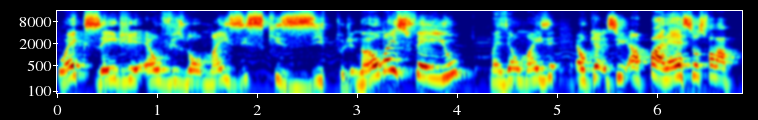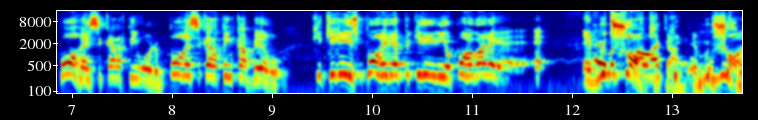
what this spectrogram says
o X-Age é o visual mais esquisito. de- Não é o mais feio, mas é o mais. É o que se aparece você falar, porra, esse cara tem olho, porra, esse cara tem cabelo. Que que, que é isso? Porra, ele é pequenininho, porra, agora ele é. é- é eu muito choque, que cara. É o muito visual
